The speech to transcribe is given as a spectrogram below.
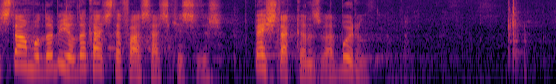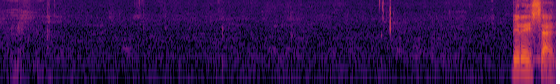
İstanbul'da bir yılda kaç defa saç kesilir? Beş dakikanız var. Buyurun. Bireysel.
